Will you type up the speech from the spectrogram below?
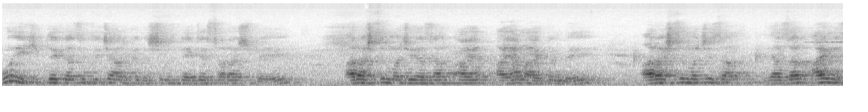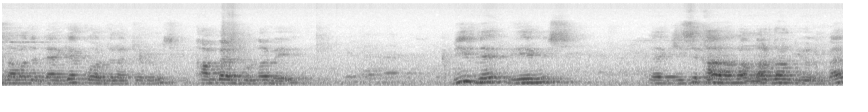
Bu ekipte gazeteci arkadaşımız Necdet Saraç Bey, araştırmacı yazar Ay- Ayhan Aydın Bey, araştırmacı za- yazar aynı zamanda belge koordinatörümüz Kamber Burla Bey, bir de üyemiz e, gizli kahramanlardan diyorum ben.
